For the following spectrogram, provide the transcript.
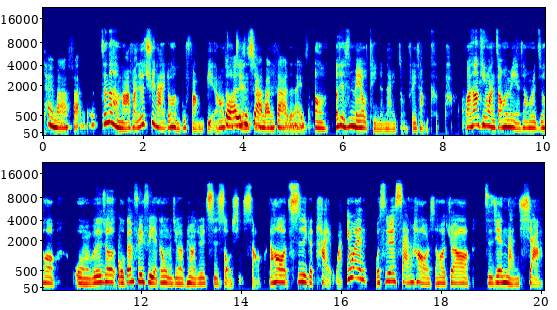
太麻烦了，真的很麻烦，就是去哪里都很不方便，然后对，而且是下蛮大的那一种，哦，而且是没有停的那一种，非常可怕。晚上听完张惠妹演唱会之后，我们不是就我跟菲菲也跟我们几个朋友就去吃寿喜烧，然后吃一个太晚，因为我四月三号的时候就要直接南下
